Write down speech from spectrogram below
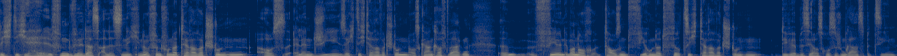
richtig helfen will das alles nicht. Ne? 500 Terawattstunden aus LNG, 60 Terawattstunden aus Kernkraftwerken, ähm, fehlen immer noch 1440 Terawattstunden die wir bisher aus russischem Gas beziehen.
